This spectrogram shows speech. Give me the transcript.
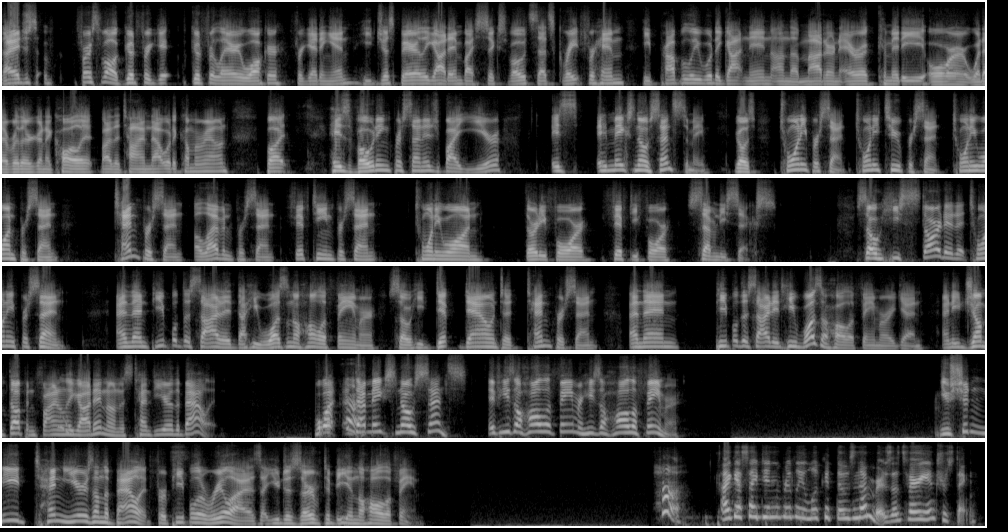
I just first of all, good for good for Larry Walker for getting in. He just barely got in by six votes. That's great for him. He probably would have gotten in on the modern era committee or whatever they're going to call it by the time that would have come around. But his voting percentage by year is it makes no sense to me. It goes 20%, 22%, 21%, 10%, 11%, 15%, 21, 34, 54, 76. So he started at 20% and then people decided that he wasn't a Hall of Famer, so he dipped down to 10%. And then people decided he was a Hall of Famer again, and he jumped up and finally got in on his 10th year of the ballot. What? Huh. That makes no sense. If he's a Hall of Famer, he's a Hall of Famer. You shouldn't need 10 years on the ballot for people to realize that you deserve to be in the Hall of Fame. Huh. I guess I didn't really look at those numbers. That's very interesting.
